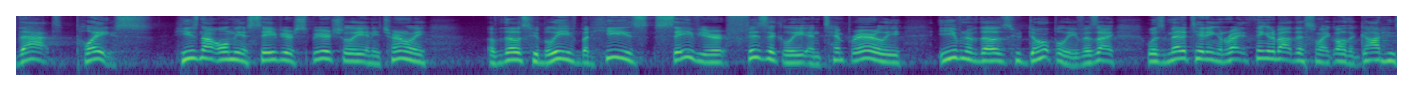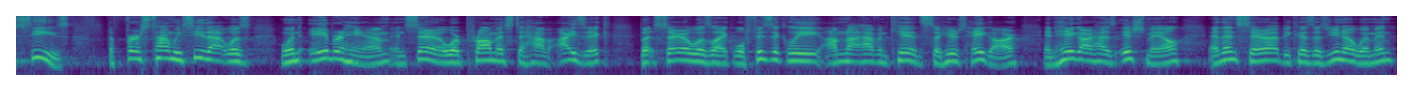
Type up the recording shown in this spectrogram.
that place. He's not only a savior spiritually and eternally of those who believe, but he's savior physically and temporarily even of those who don't believe. As I was meditating and right thinking about this, I'm like, oh, the God who sees. The first time we see that was when Abraham and Sarah were promised to have Isaac, but Sarah was like, Well, physically, I'm not having kids, so here's Hagar. And Hagar has Ishmael. And then Sarah, because as you know, women,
